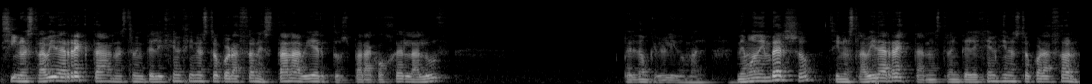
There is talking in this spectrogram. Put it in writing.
Si nuestra vida es recta, nuestra inteligencia y nuestro corazón están abiertos para acoger la luz, perdón que lo he leído mal. De modo inverso, si nuestra vida es recta, nuestra inteligencia y nuestro corazón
